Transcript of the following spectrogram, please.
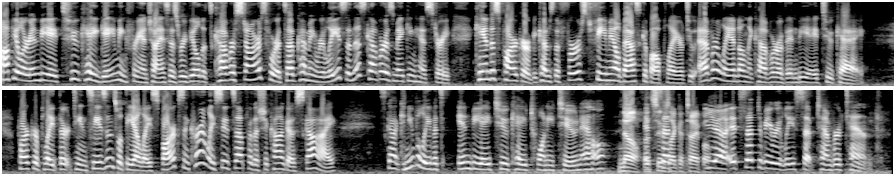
Popular NBA 2K gaming franchise has revealed its cover stars for its upcoming release, and this cover is making history. Candace Parker becomes the first female basketball player to ever land on the cover of NBA 2K. Parker played 13 seasons with the LA Sparks and currently suits up for the Chicago Sky. Scott, can you believe it's NBA 2K22 now? No, that It's seems set- like a typo. Yeah, it's set to be released September 10th.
